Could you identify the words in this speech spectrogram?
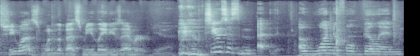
she was one of the best mean ladies ever. Yeah. She was just a, a wonderful villain.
